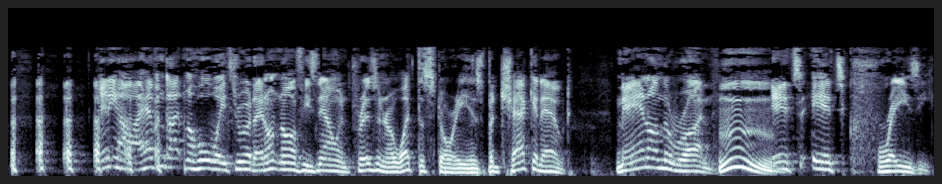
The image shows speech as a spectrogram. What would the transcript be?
Anyhow, I haven't gotten the whole way through it. I don't know if he's now in prison or what the story is, but check it out. Man on the Run. It's it's crazy.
